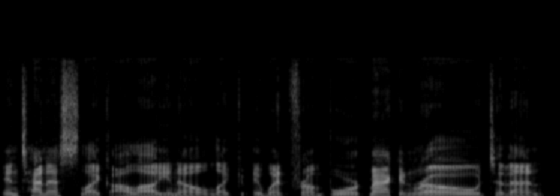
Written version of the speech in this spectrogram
in tennis? Like a la, you know, like it went from Borg McEnroe to then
